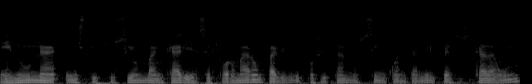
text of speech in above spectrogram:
en una institución bancaria. Se formaron para ir depositando 50 mil pesos cada uno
